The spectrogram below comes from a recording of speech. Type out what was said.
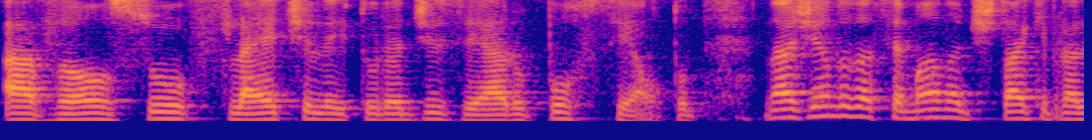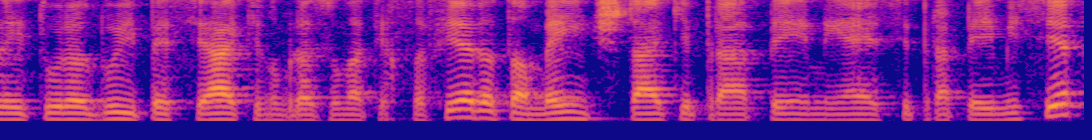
avanço flat, leitura de 0%. Na agenda da semana, destaque para a leitura do IPCA aqui no Brasil na terça-feira, também destaque para a PMS e para a PMC,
